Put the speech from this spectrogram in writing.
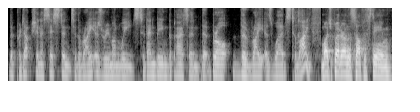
the production assistant to the writer's room on Weeds to then being the person that brought the writer's words to life? much better on the self-esteem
